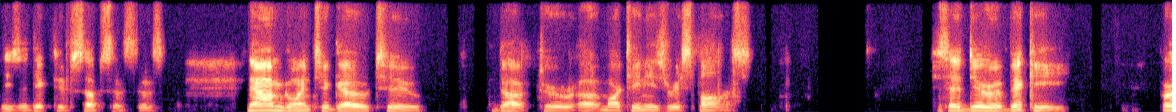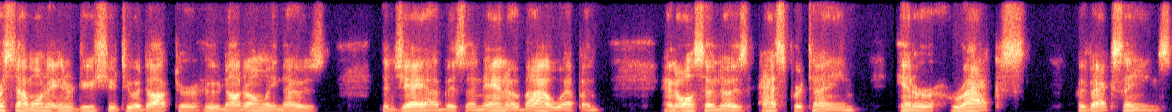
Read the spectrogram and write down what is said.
these addictive substances. Now I'm going to go to Dr. Uh, Martini's response. She said, Dear Vicki, first I want to introduce you to a doctor who not only knows the jab is a nanobioweapon and also knows aspartame interacts with vaccines.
